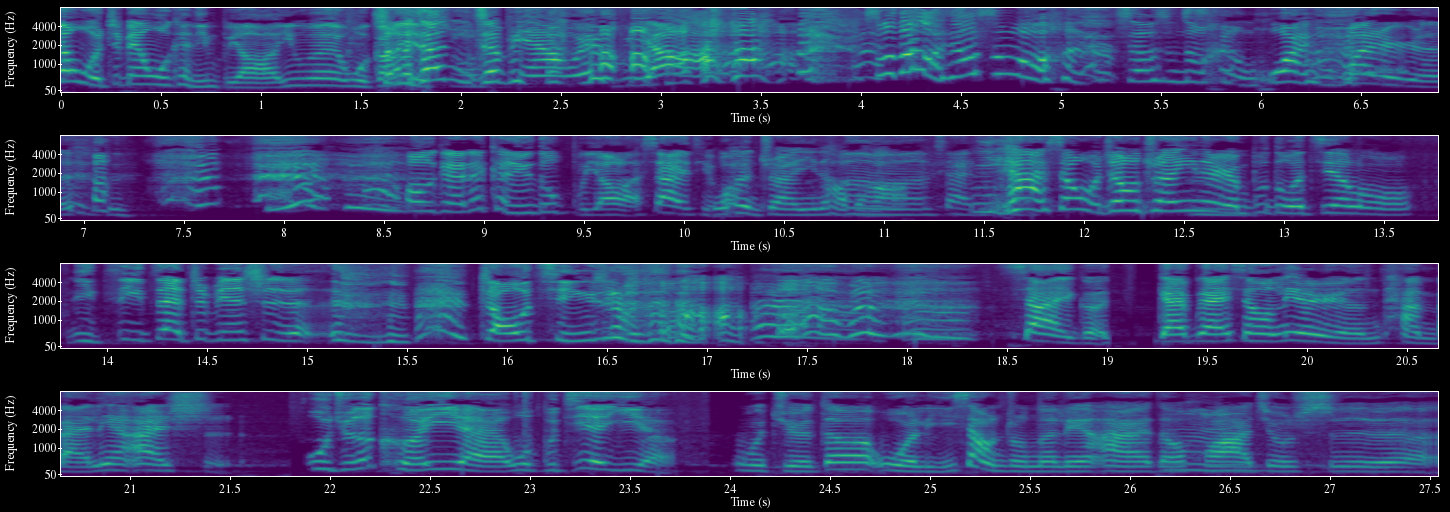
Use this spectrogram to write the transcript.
那我这边我肯定不要，因为我什么叫刚也说你这边啊？我也不要啊！说的好像是我很像是那种很坏很坏的人。OK，那肯定都不要了。下一题我。很专一的好不好？嗯下一题你看，像我这样专一的人不多见喽。你自己在这边是 招亲是吧？下一个，该不该向恋人坦白恋爱史？我觉得可以，我不介意。我觉得我理想中的恋爱的嗯话，就是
